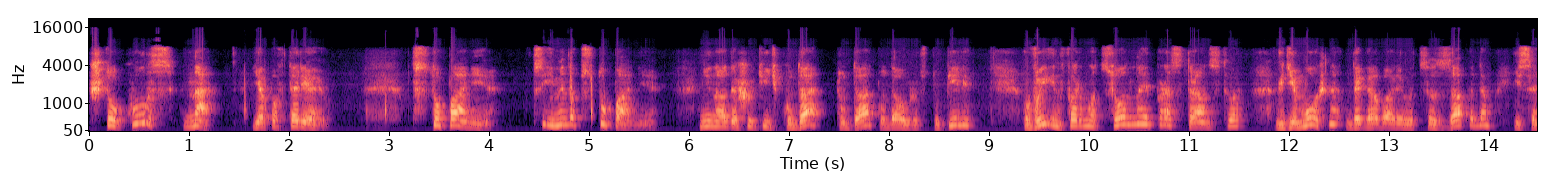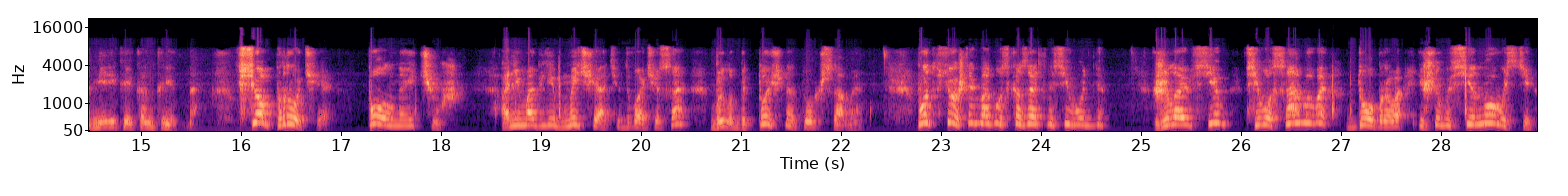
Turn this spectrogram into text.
что курс на, я повторяю, вступание, именно вступание не надо шутить, куда, туда, туда уже вступили, в информационное пространство, где можно договариваться с Западом и с Америкой конкретно. Все прочее – полная чушь. Они могли мычать два часа, было бы точно то же самое. Вот все, что я могу сказать на сегодня. Желаю всем всего самого доброго, и чтобы все новости,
